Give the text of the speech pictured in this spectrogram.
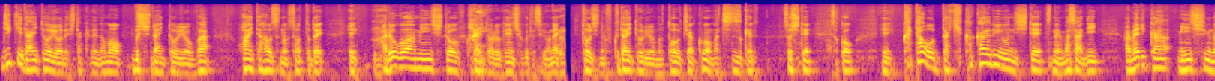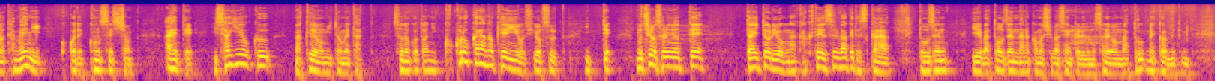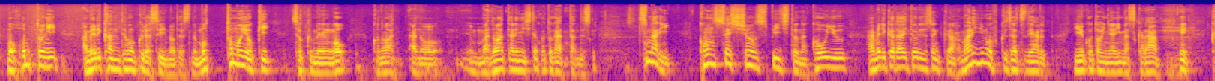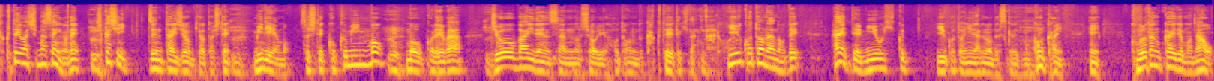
次期大統領でしたけれどもブッシュ大統領はホワイトハウスの外でえ、アルゴア民主党副大統領現職ですよね、はい、当時の副大統領の到着を待ち続ける。そしてそこえ肩を抱きかかえるようにしてですねまさにアメリカ民主主義のためにここでコンセッション。あえて潔く負けを認めた。そのことに心からの敬意を使用すると言ってもちろんそれによって大統領が確定するわけですから当然言えば当然なのかもしれませんけれどもそれをまとめ込めてみてもう本当にアメリカンデモクラシーのですね最も良き側面をこのあの目の当たりにしたことがあったんですけどつまりコンセッションスピーチというのはこういうアメリカ大統領選挙があまりにも複雑であるということになりますからえ確定はしませんよね、しかし全体状況としてメディアもそして国民ももうこれはジョー・バイデンさんの勝利がほとんど確定的だということなのであえて身を引くということになるのですけれども今回えこの段階でもなお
